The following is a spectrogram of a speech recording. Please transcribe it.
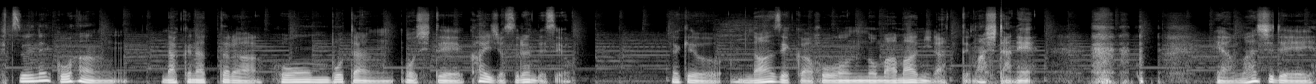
普通ね、ご飯なくなったら保温ボタンを押して解除するんですよ。だけど、なぜか保温のままになってましたね。いや、マジで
